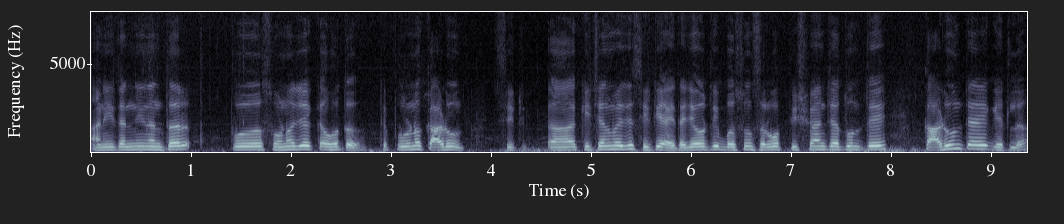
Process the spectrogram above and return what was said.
आणि त्यांनी नंतर प सोनं जे होतं ते पूर्ण काढून सिटी किचनमध्ये जे सिटी आहे त्याच्यावरती बसून सर्व पिशव्यांच्यातून ते काढून ते घेतलं.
